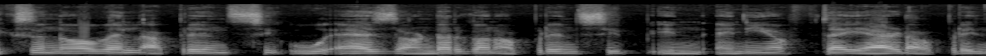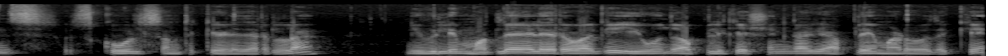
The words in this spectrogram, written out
ex naval apprentice who has undergone apprenticeship in any of the yard apprentice schools ಅಂತ ಕೇಳಿದಾರಲ್ಲ. ನೀವು ಇಲ್ಲಿ ಮೊದಲೇ ಹೇಳಿರುವಾಗೆ ಈ ಒಂದು ಅಪ್ಲಿಕೇಶನ್ಗಾಗಿ ಅಪ್ಲೈ ಮಾಡುವುದಕ್ಕೆ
